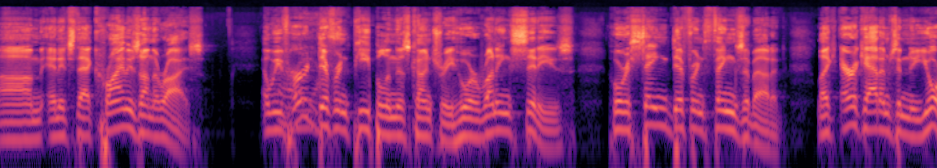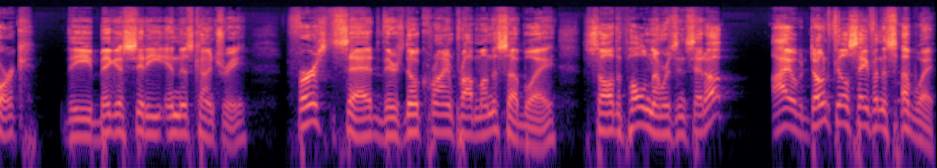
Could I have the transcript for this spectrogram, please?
um, and it's that crime is on the rise. And we've oh, heard yes. different people in this country who are running cities who are saying different things about it. Like Eric Adams in New York the biggest city in this country, first said there's no crime problem on the subway, saw the poll numbers and said, oh, I don't feel safe on the subway.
